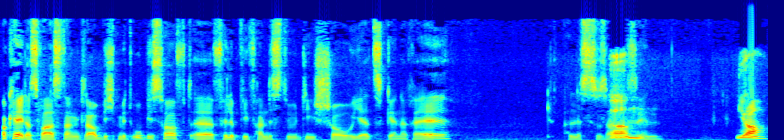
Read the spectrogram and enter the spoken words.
Okay, das war es dann, glaube ich, mit Ubisoft. Äh, Philipp, wie fandest du die Show jetzt generell? Alles zusammen gesehen? Um, ja,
